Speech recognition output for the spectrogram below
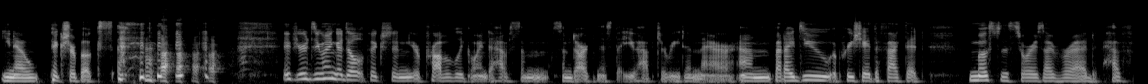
you know, picture books. if you're doing adult fiction, you're probably going to have some some darkness that you have to read in there. Um, but I do appreciate the fact that most of the stories I've read have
